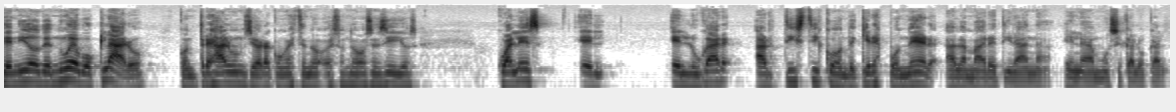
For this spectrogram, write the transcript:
tenido de nuevo claro, con tres álbumes y ahora con este estos nuevos sencillos, cuál es el, el lugar artístico donde quieres poner a la madre tirana en la música local?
